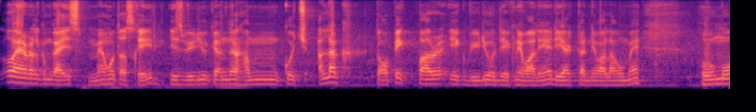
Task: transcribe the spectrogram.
हेलो एंड वेलकम गाइस मैं हूँ तस्खीर। इस वीडियो के अंदर हम कुछ अलग टॉपिक पर एक वीडियो देखने वाले हैं रिएक्ट करने वाला हूँ मैं।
